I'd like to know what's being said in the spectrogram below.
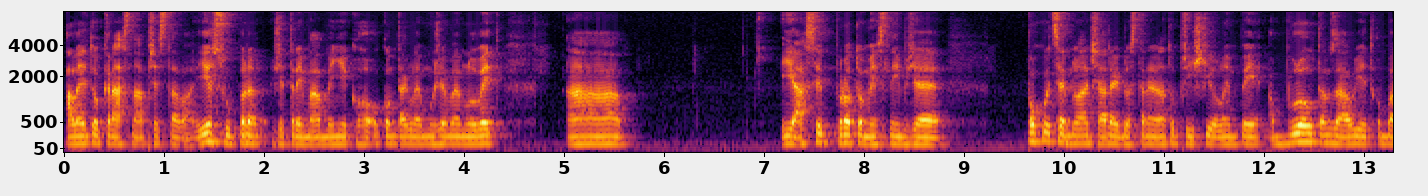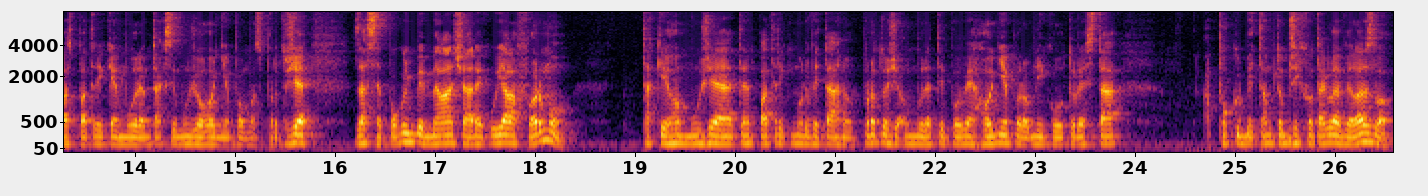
ale je to krásná představa. Je super, že tady máme někoho, o kom takhle můžeme mluvit a já si proto myslím, že pokud se Milan Šádek dostane na tu příští Olympii a budou tam závodit oba s Patrikem Murem, tak si můžou hodně pomoct, protože zase pokud by Milan Šádek udělal formu, tak jeho může ten Patrick Moore vytáhnout, protože on bude typově hodně podobný kulturista a pokud by tam to břicho takhle vylezlo,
